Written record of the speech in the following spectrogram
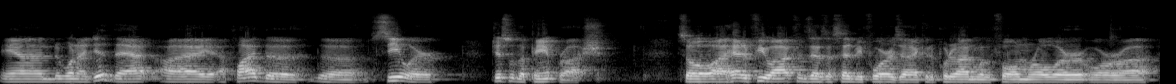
And when I did that, I applied the the sealer just with a paintbrush. So I had a few options, as I said before, is that I could have put it on with a foam roller or a,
